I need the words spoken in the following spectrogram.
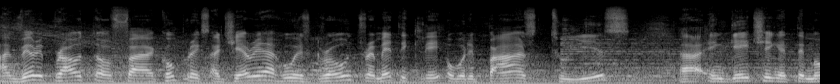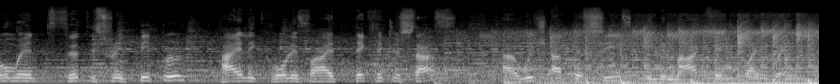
I'm very proud of uh, Comprex Algeria, who has grown dramatically over the past two years, uh, engaging at the moment 33 people, highly qualified technical staff, uh, which are perceived in the market quite well.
